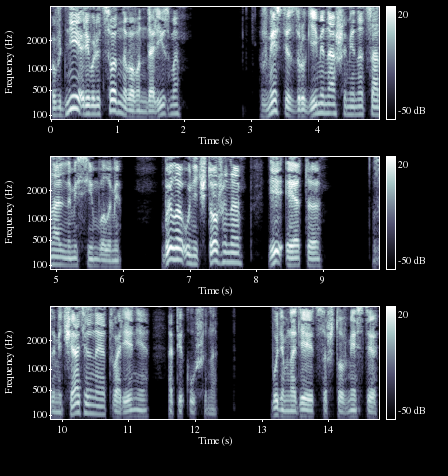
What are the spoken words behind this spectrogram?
В дни революционного вандализма вместе с другими нашими национальными символами было уничтожено и это замечательное творение Опекушина. Будем надеяться, что вместе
